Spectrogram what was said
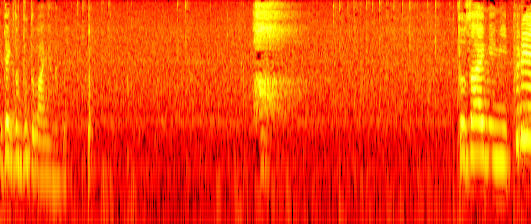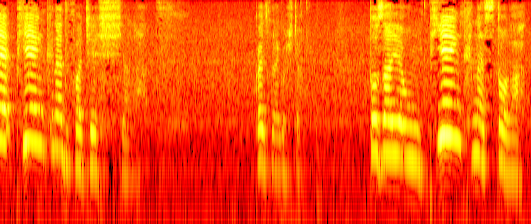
I tak do budowania nagle. To zajmie mi pre piękne 20 lat. Koniec mojego życia. To zajęło mi piękne 100 lat.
